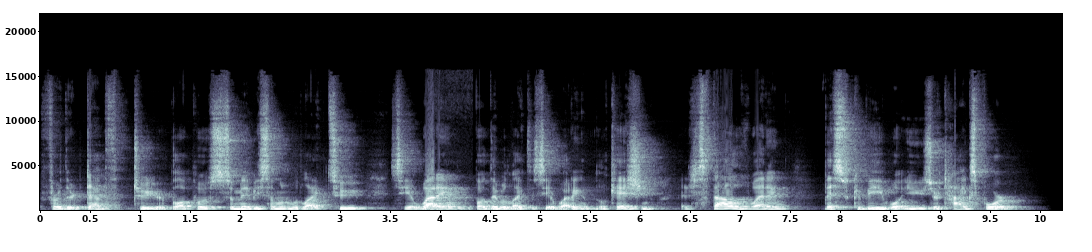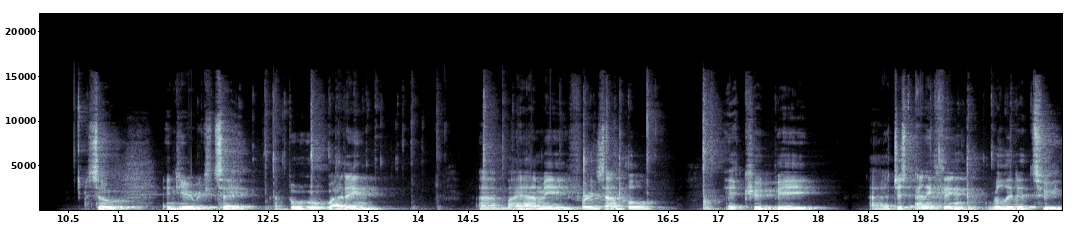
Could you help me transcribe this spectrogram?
further depth to your blog posts. So maybe someone would like to see a wedding, but they would like to see a wedding in location, a style of wedding. This could be what you use your tags for. So in here we could say a boho wedding, uh, Miami, for example. It could be uh, just anything related to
